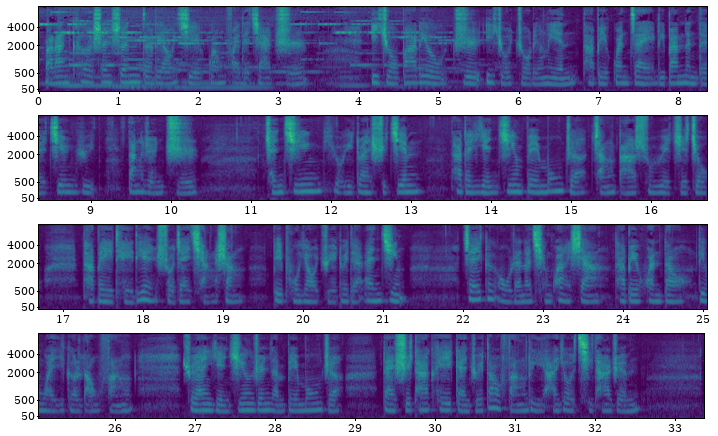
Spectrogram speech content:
法兰克深深的了解关怀的价值。一九八六至一九九零年，他被关在黎巴嫩的监狱当人质。曾经有一段时间。他的眼睛被蒙着长达数月之久，他被铁链锁在墙上，被迫要绝对的安静。在一个偶然的情况下，他被换到另外一个牢房。虽然眼睛仍然被蒙着，但是他可以感觉到房里还有其他人。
